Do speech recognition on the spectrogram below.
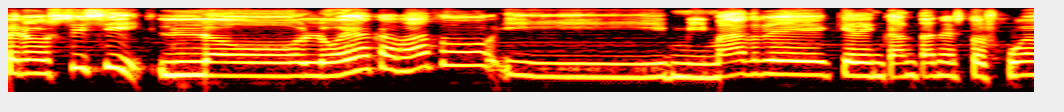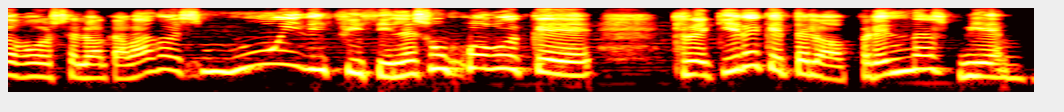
pero sí, sí, lo, lo, he acabado y mi madre, que le encantan estos juegos, se lo ha acabado. Es muy difícil, es un juego que requiere que te lo aprendas bien,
